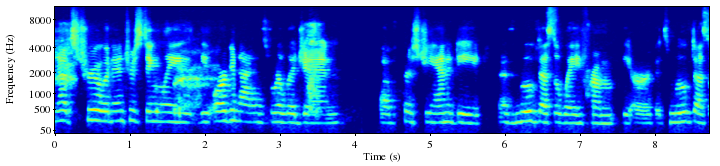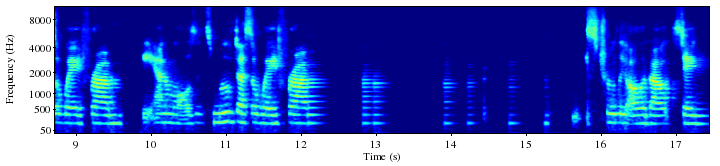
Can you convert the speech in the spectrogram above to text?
That's true. And interestingly, the organized religion of Christianity has moved us away from the earth. It's moved us away from the animals. It's moved us away from. It's truly all about staying.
